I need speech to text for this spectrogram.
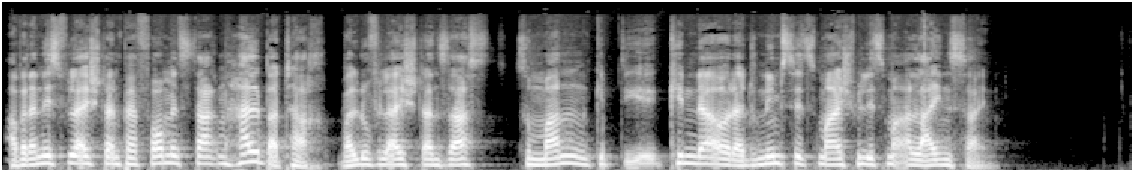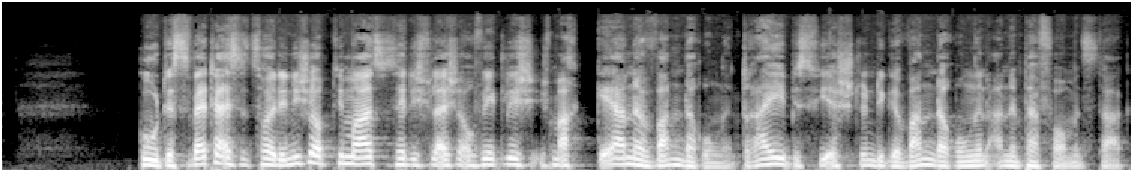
Aber dann ist vielleicht dein Performance-Tag ein halber Tag, weil du vielleicht dann sagst zum Mann, gib die Kinder oder du nimmst jetzt mal, ich will jetzt mal allein sein. Gut, das Wetter ist jetzt heute nicht optimal, sonst hätte ich vielleicht auch wirklich, ich mache gerne Wanderungen, drei bis vierstündige Wanderungen an einem Performance-Tag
